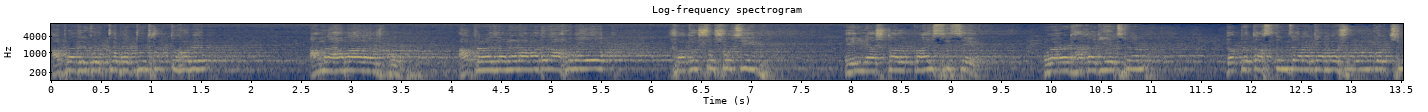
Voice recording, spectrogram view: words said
আপনাদের ঐক্যবদ্ধ থাকতে হবে। আমরা আবার আসব। আপনারা জানেন আমাদের আহ্বায়ক, সদস্য সচিব, এই ন্যাশনাল ক্রাইসিসে ওনারা ঢাকা গিয়েছেন। ডক্টর তাসলিম জারাকে আমরা স্মরণ করছি।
